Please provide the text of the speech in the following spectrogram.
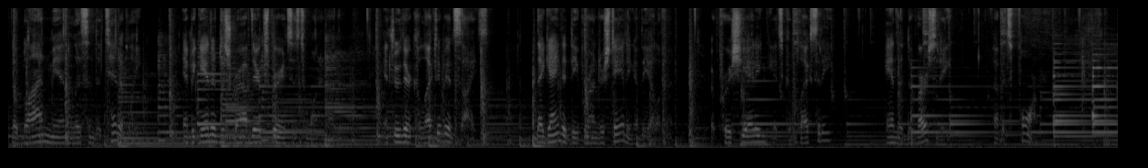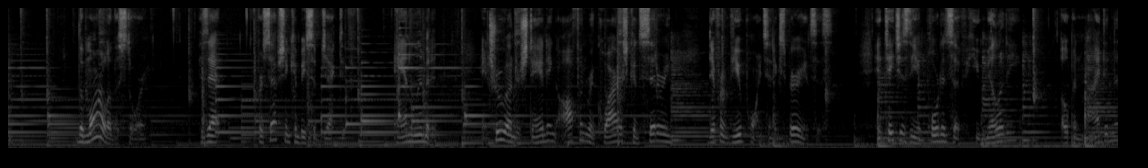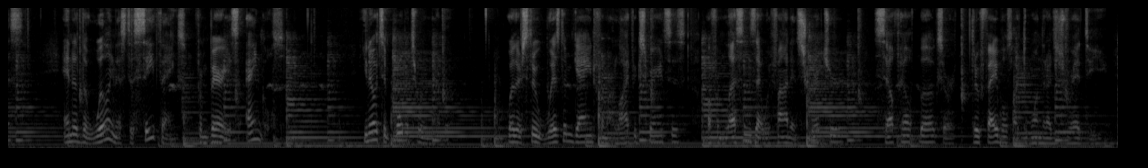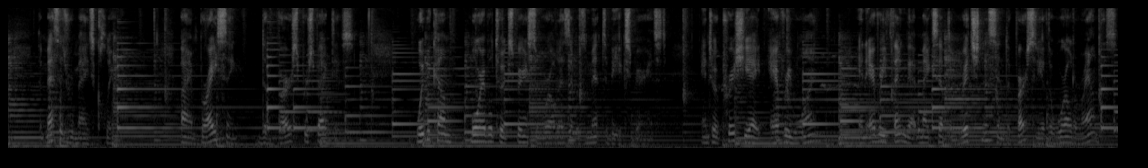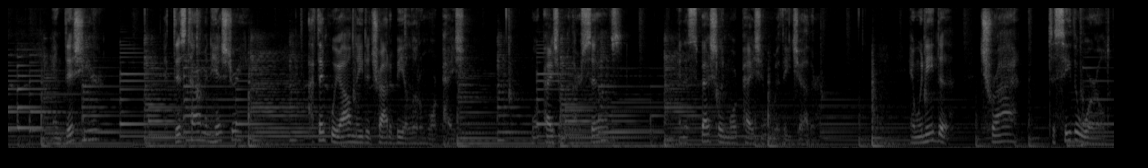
the blind men listened attentively and began to describe their experiences to one another. And through their collective insights, they gained a deeper understanding of the elephant, appreciating its complexity and the diversity of its form. The moral of the story is that perception can be subjective and limited, and true understanding often requires considering different viewpoints and experiences. It teaches the importance of humility, open mindedness, and of the willingness to see things from various angles. You know, it's important to remember whether it's through wisdom gained from our life experiences or from lessons that we find in scripture, self help books, or through fables like the one that I just read to you, the message remains clear. By embracing diverse perspectives, we become more able to experience the world as it was meant to be experienced and to appreciate everyone and everything that makes up the richness and diversity of the world around us. And this year, at this time in history, I think we all need to try to be a little more patient. Patient with ourselves, and especially more patient with each other. And we need to try to see the world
